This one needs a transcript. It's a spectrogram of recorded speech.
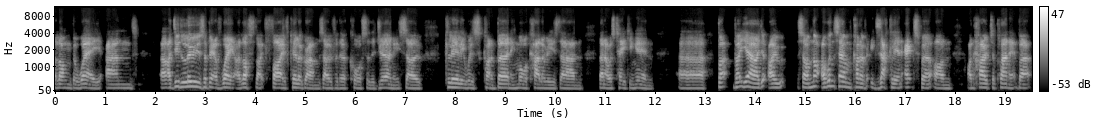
along the way and uh, I did lose a bit of weight. I lost like five kilograms over the course of the journey. So clearly was kind of burning more calories than than I was taking in. Uh, but but yeah, I, I so I'm not. I wouldn't say I'm kind of exactly an expert on on how to plan it, but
